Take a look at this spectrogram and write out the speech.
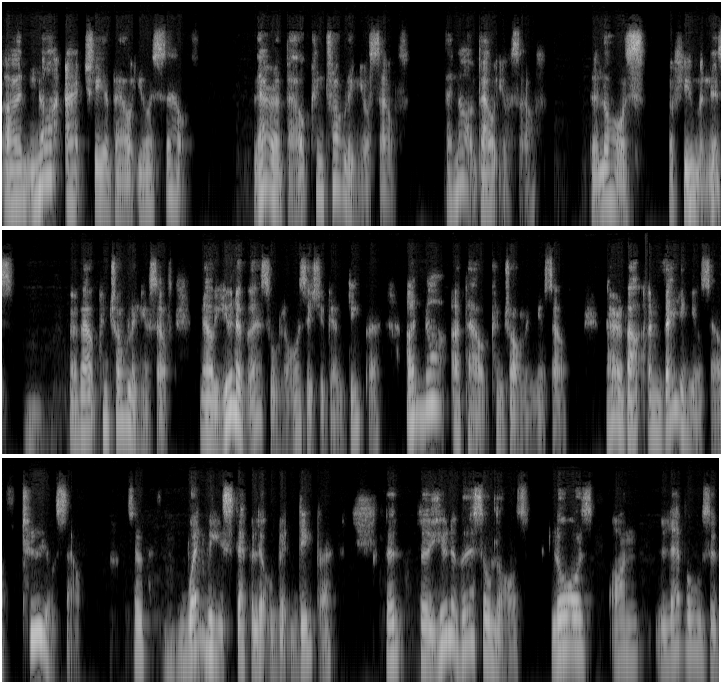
are not actually about yourself. They're about controlling yourself. They're not about yourself. The laws of humanness are about controlling yourself. Now, universal laws, as you go deeper, are not about controlling yourself. They're about unveiling yourself to yourself. So, mm-hmm. when we step a little bit deeper, the, the universal laws, laws on levels of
